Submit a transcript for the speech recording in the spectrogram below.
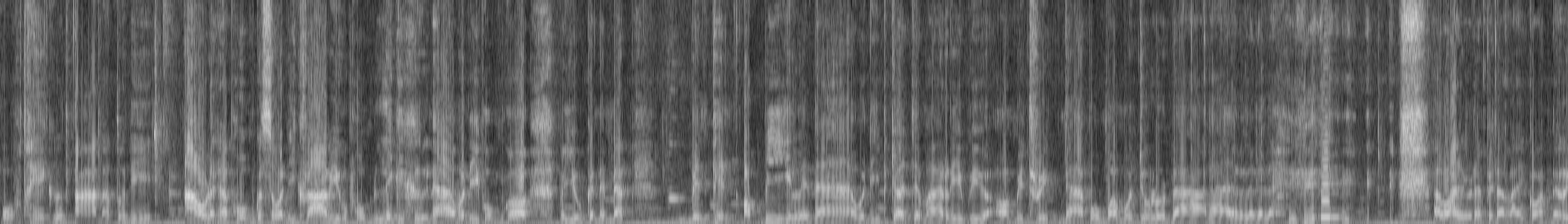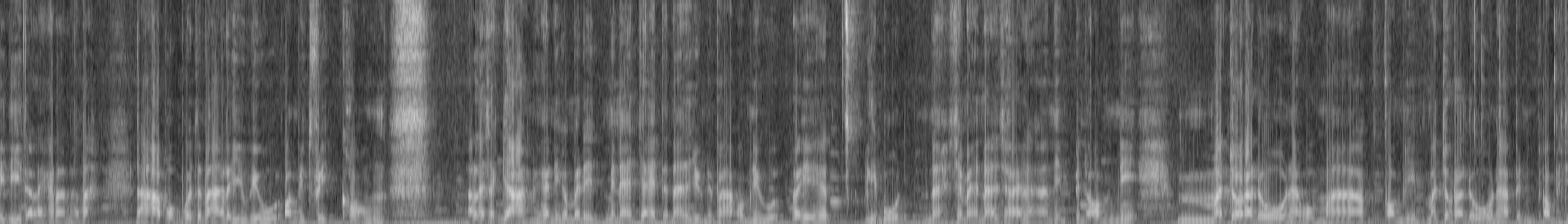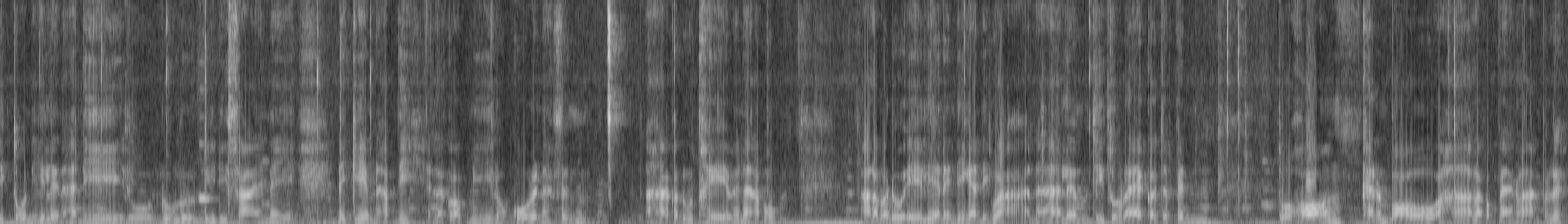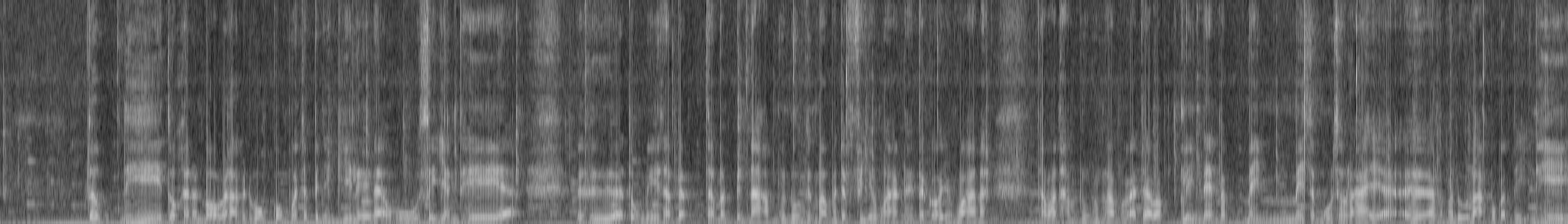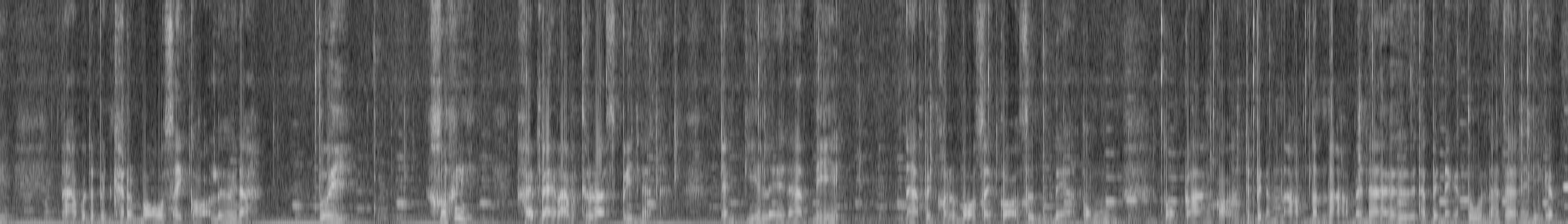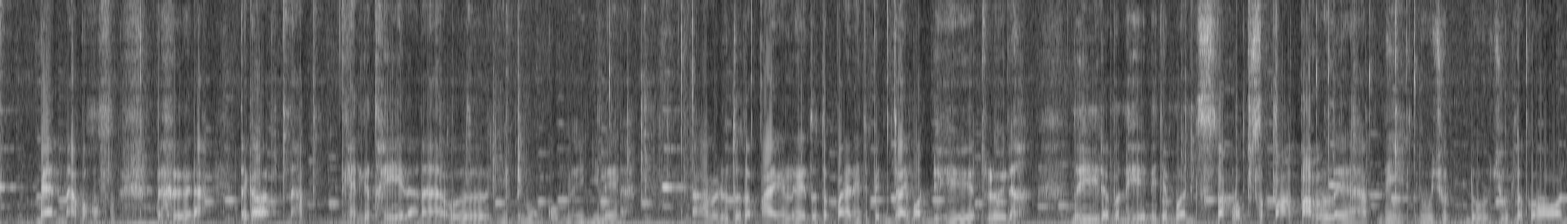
โอ้เท่เกินต้านนะตัวนี้เอาเลยครับผมก็สวัสดีครับอยู่กับผมเล่นคือๆนะฮะวันนี้ผมก็มาอยู่กันในแมปเบนเทนออบบี้กันเลยนะฮะวันนี้พี่จอนจะมารีวิวออมิทริกนะผมอโมโจโรดานะอะไรอะไรวะเนี่ยเป็นอะไรก่อนเฮ้ยดีดอะไรขนาดนั้นนะนะครับผมก็จะมารีวิวออมิทริกของ อะไรสักอย่างหนึ่งอันนี้ก็ไม่ได้ไม่แน่ใจแต่น่าจะอยู่ในภาคออมนิวเอรีบูตนะใช่ไหมน่าจะใช่แหละฮะนี่เป็นออมนิมาจอราโดนะผมอ่าออมนิมาจอราโดนะเป็นออมมิทริกตัวนี้เลยนะนี่ดูดูดีดีไซน์ในในเกมนะครับนี่ แล้วก็มีโลโก้ด้วยนะ ซึ่งอ่าฮะก็ดูเท่ไปนะครับผมอะเรามาดูเอเลี่ยนในนี้กันดีกว่านะ เริ่มที่ตัวแรกก็จะเป็นตัวของแคนนอนบอลอ่าแล้วก็แปลงร่างไปเลย ตึ๊บนี่ตัวแคนนอนบอลเวลาเป็นวงกลมก็จะเป็นอย่างนี้เลยนะโอ้โหสีอย่างเท่อะเฮือตรงนี้ถ้าแบบถ้ามันเป็นหนามนูนๆขึ้นมามันจะเฟี้ยวมากเลย แต่ก็อย่างว่านะถ้ามันทำนูนขึ้นมามันก็จะแบบกลิ้งได้แบบไม่ไม่สมูทเท่าไหร่อะเออเรามาดูร่างปกตินี่นะครับก็จะเป็นแคนนอนบอลใส่เกาะเลยนะเฮ้ยเฮ้ยใครแปลงร่างเป็นเทราสปินอะอย่างเกียนเลยนะครับนี่นะครับเป็นคอนบอลใส่เกราะซึ่งเนี่ยตรง ตรงกลางเกาะจะเป็นน้ำหนามน้ำหนามเลยนะเออถ้าเป็นในการ์ตูนนะแต่ในนี้ก็แบนนะครับผมเออนะแต่ก็นะครับแค่นี้ก็เท่แล้วนะเออนี่เป็นวงกลมอะไรอย่างนี้เลยนะอ่าไปดูตัวต่อไปกันเลยตัวต่อไปเนี่ยจะเป็นไดมอนด์เฮดเลยนะนี่ไดมอนด์เฮดนี่จะเหมือนนักรบสปาร์ตันเลยนะครับนี่ดูชุดดูชุดแล้วก่อน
